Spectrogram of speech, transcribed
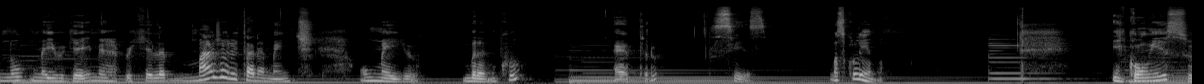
no meio gamer, porque ele é majoritariamente um meio branco, hétero, cis, masculino. E com isso,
